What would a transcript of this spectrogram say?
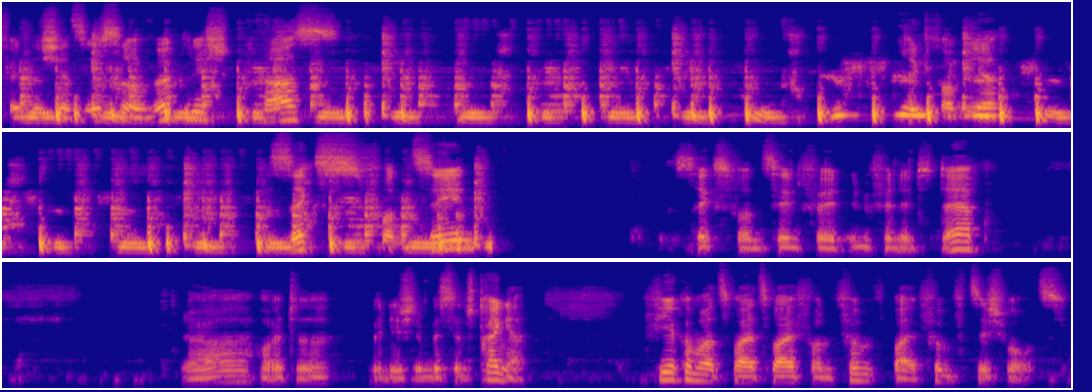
finde ich jetzt nicht so wirklich krass. Kriegt von mir 6 von 10. 6 von 10 für den Infinite Dab. Ja, heute bin ich ein bisschen strenger. 4,22 von 5 bei 50 Votes.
